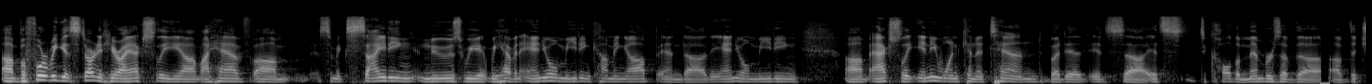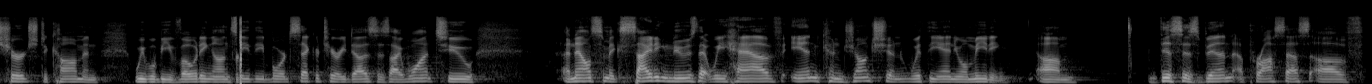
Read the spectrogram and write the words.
Uh, before we get started here, I actually um, I have um, some exciting news. We, we have an annual meeting coming up, and uh, the annual meeting um, actually anyone can attend, but it, it's uh, it's to call the members of the of the church to come, and we will be voting on. See the board secretary does is I want to announce some exciting news that we have in conjunction with the annual meeting. Um, this has been a process of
